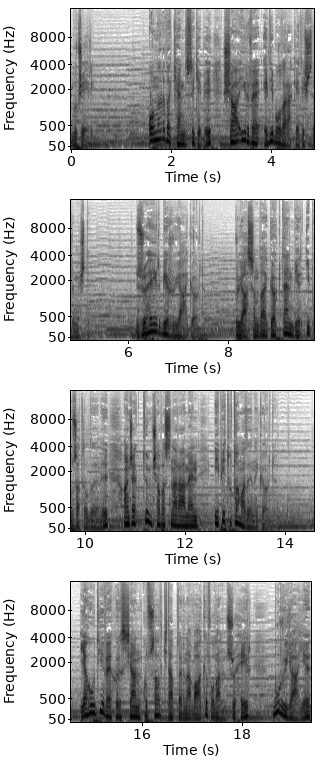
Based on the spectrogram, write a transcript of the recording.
Buceyri. Onları da kendisi gibi şair ve edip olarak yetiştirmişti. Züheyr bir rüya gördü. Rüyasında gökten bir ip uzatıldığını ancak tüm çabasına rağmen ipi tutamadığını gördü. Yahudi ve Hristiyan kutsal kitaplarına vakıf olan Züheyr, bu rüyayı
